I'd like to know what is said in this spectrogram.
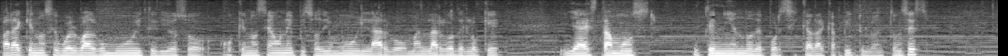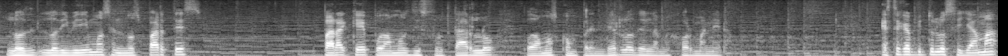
para que no se vuelva algo muy tedioso o que no sea un episodio muy largo o más largo de lo que ya estamos teniendo de por sí cada capítulo. Entonces lo, dividimos en dos partes para que podamos disfrutarlo, podamos comprenderlo de la mejor manera. Este capítulo se llama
